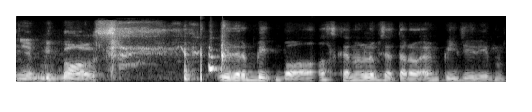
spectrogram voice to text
Ya, yeah, big balls. Either big balls karena lu bisa taruh MPJ di 4.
